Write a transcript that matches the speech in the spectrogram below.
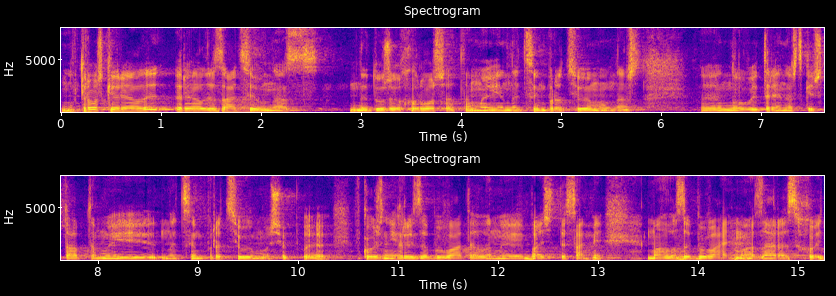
Ну, трошки реали... реалізація у нас не дуже хороша, та ми над цим працюємо. У нас е, новий тренерський штаб, та ми над цим працюємо, щоб е, в кожній грі забивати, але ми, бачите, самі мало забиваємо, а зараз хоч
